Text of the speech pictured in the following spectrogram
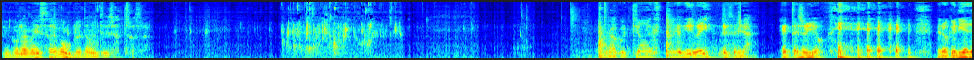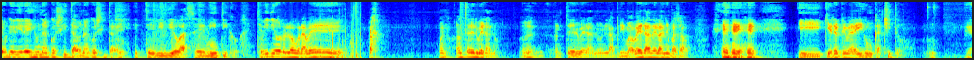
Tengo la mesa completamente desastrosa. La cuestión es que estoy aquí, ¿veis? Ese, mira, este soy yo. Pero quería yo que vierais una cosita, una cosita, ¿eh? Este vídeo va a ser mítico. Este vídeo lo grabé, ah, bueno, antes del verano, ¿eh? Antes del verano, en la primavera del año pasado. y quiero que veáis un cachito. ¿Qué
